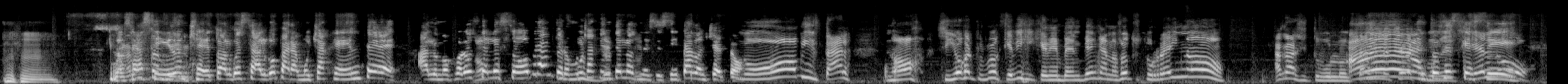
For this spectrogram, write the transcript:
No sea así, Don Cheto, algo es algo para mucha gente. A lo mejor a usted le sobran, pero mucha gente los necesita, Don Cheto. No, Vital, no. Si yo fui el primero que dije que venga a nosotros tu reino, hágase tu voluntad. Ah, entonces que sí.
